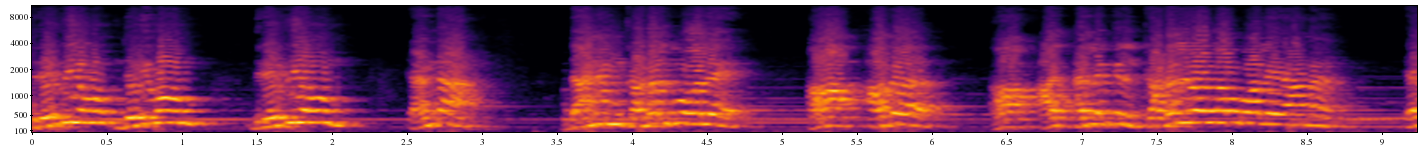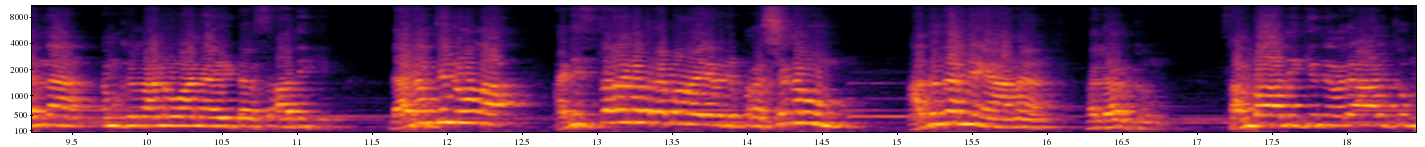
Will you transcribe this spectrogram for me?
ദ്രവ്യവും ദൈവവും ദ്രവ്യവും രണ്ടാണ്. ധനം കടൽ പോലെ ആ അത് അല്ലെങ്കിൽ കടൽ വെള്ളം പോലെയാണ് എന്ന് നമുക്ക് കാണുവാനായിട്ട് സാധിക്കും. ധനത്തിനുള്ള അടിസ്ഥാനപരമായ ഒരു പ്രശ്നവും അത് തന്നെയാണ് പലർക്കും. സമ്പാദിക്കുന്ന ഒരാൾക്കും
